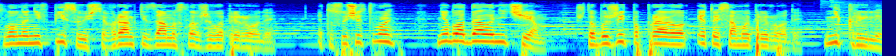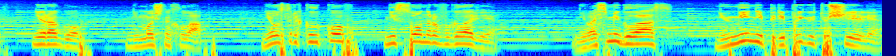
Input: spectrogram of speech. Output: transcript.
словно не вписывающееся в рамки замыслов живой природы. Это существо не обладало ничем, чтобы жить по правилам этой самой природы. Ни крыльев, ни рогов, ни мощных лап, ни острых клыков, ни соноров в голове, ни восьми глаз, ни умения перепрыгивать ущелья,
